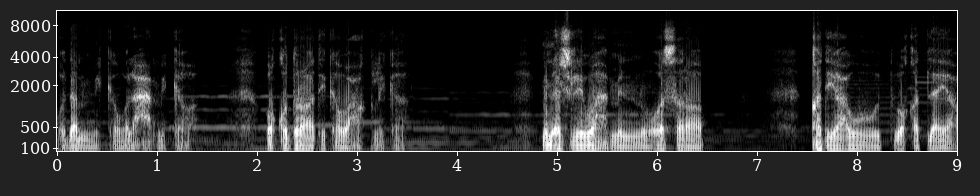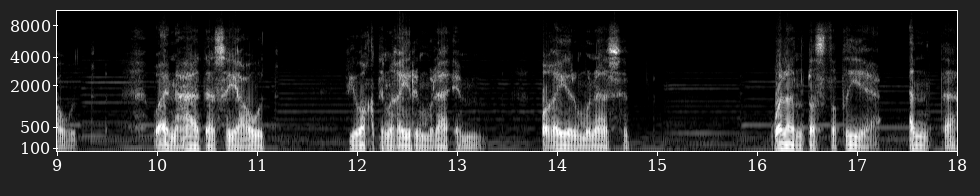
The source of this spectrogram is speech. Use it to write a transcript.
ودمك ولحمك وقدراتك وعقلك. من أجل وهم وسراب قد يعود وقد لا يعود وإن عاد سيعود في وقت غير ملائم وغير مناسب. ولن تستطيع أنت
